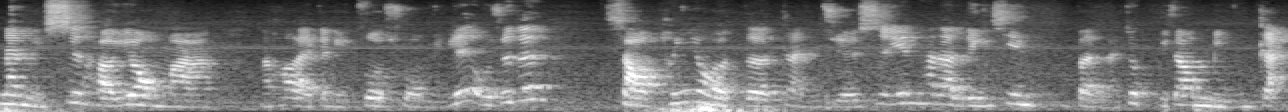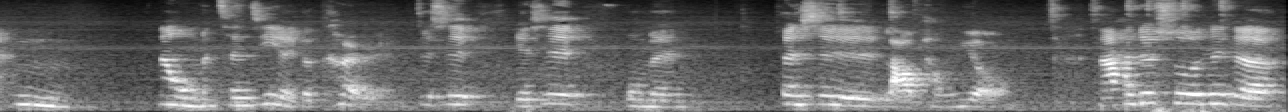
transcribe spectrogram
那你适合用吗？然后来跟你做说明，因为我觉得小朋友的感觉是因为他的灵性本来就比较敏感。嗯，那我们曾经有一个客人，就是也是我们算是老朋友，然后他就说那个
